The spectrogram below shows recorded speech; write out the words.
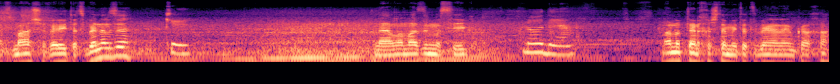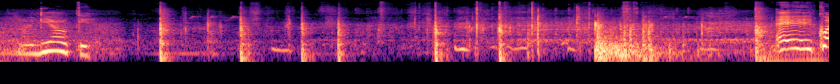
אז מה, שווה להתעצבן על זה? כן, למה? מה זה משיג? לא יודע. מה נותן לך שאתה מתעצבן עליהם ככה? מרגיע אותי. כל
